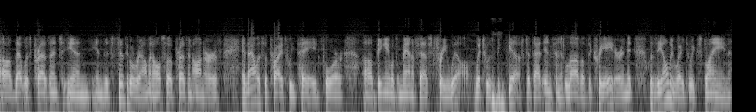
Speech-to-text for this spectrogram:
uh, that was present in in this physical realm and also present on Earth, and that was the price we paid for uh, being able to manifest free will, which was mm-hmm. the gift of that infinite love of the Creator, and it was the only way to explain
